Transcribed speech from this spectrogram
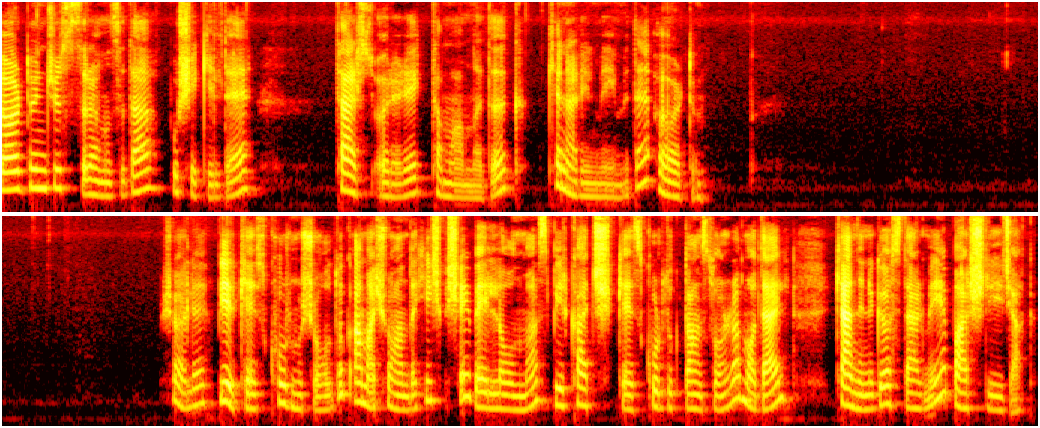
Dördüncü sıramızı da bu şekilde ters örerek tamamladık. Kenar ilmeğimi de ördüm. Şöyle bir kez kurmuş olduk ama şu anda hiçbir şey belli olmaz. Birkaç kez kurduktan sonra model kendini göstermeye başlayacak.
